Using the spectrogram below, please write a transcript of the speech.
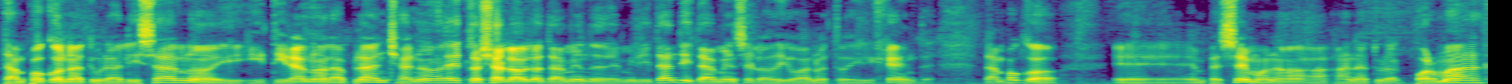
Tampoco naturalizarnos y, y tirarnos a la plancha, ¿no? De esto ya lo hablo también desde militante y también se los digo a nuestros dirigentes. Tampoco eh, empecemos, ¿no? A, a natural. Por más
